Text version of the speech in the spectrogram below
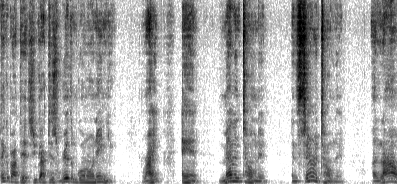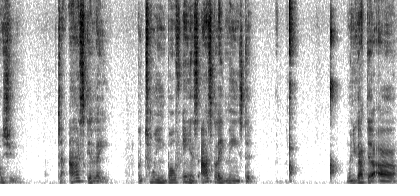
Think about this. You got this rhythm going on in you, right? And melatonin and serotonin allows you to oscillate between both ends. Oscillate means that when you got the uh,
